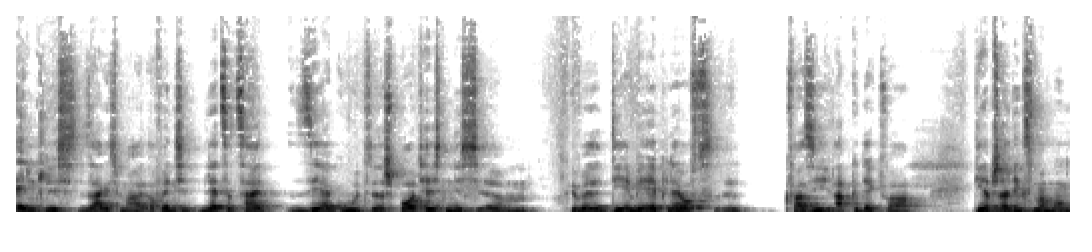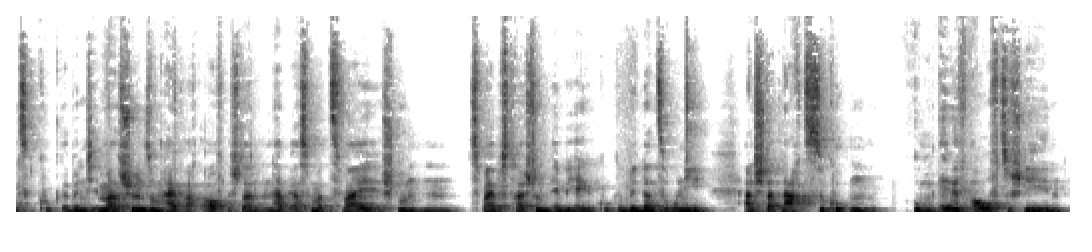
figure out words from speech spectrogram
endlich, sage ich mal, auch wenn ich in letzter Zeit sehr gut äh, sporttechnisch ähm, über die NBA-Playoffs äh, quasi abgedeckt war. Die habe ich allerdings immer morgens geguckt. Da bin ich immer schön so um halb acht aufgestanden und habe erstmal zwei Stunden, zwei bis drei Stunden NBA geguckt und bin dann zur Uni. Anstatt nachts zu gucken, um elf aufzustehen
